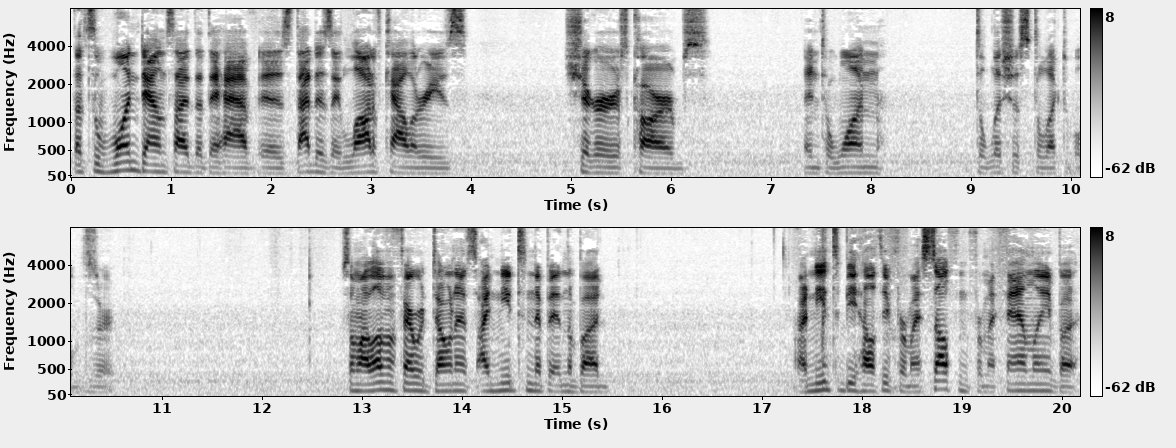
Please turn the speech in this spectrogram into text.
That's the one downside that they have is that is a lot of calories, sugars, carbs into one delicious, delectable dessert. So my love affair with donuts, I need to nip it in the bud. I need to be healthy for myself and for my family, but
